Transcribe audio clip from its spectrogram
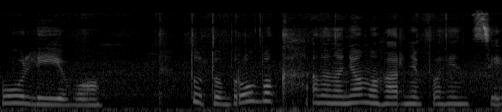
уліво. Тут обрубок, але на ньому гарні погінці.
